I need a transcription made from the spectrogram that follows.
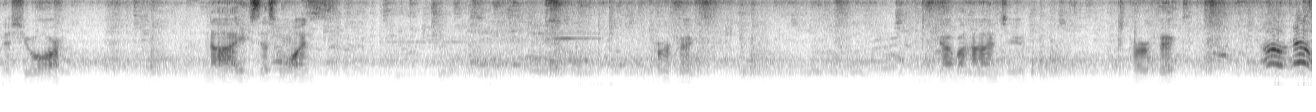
Yes, you are. Nice, that's one. Perfect. The guy behind you. Perfect. Oh no!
